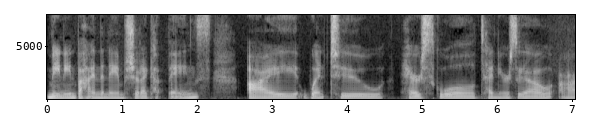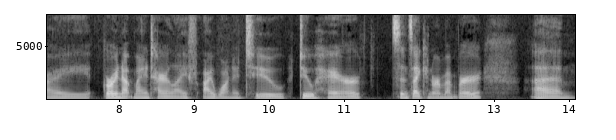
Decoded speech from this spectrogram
meaning behind the name Should I Cut Bangs? I went to hair school 10 years ago. I, growing up my entire life, I wanted to do hair since I can remember. Um,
